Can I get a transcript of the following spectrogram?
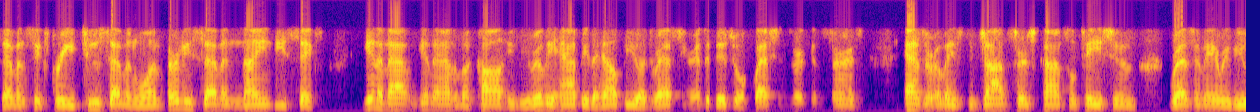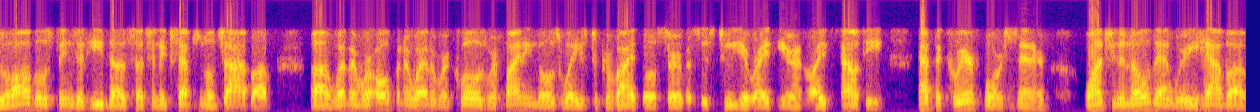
763 271 3796 get him out, give Adam a call. He'd be really happy to help you address your individual questions or concerns as it relates to job search consultation, resume review, all those things that he does such an exceptional job of. Uh, whether we're open or whether we're closed, we're finding those ways to provide those services to you right here in Wright County at the Career Force Center. Want you to know that we have a,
